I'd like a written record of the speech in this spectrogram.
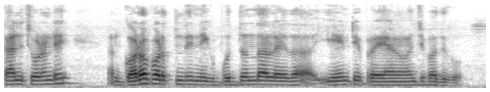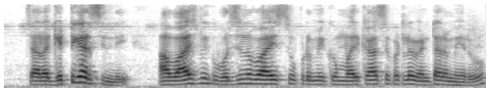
కానీ చూడండి గొడవ పడుతుంది నీకు బుద్ధి ఉందా లేదా ఏంటి ప్రయాణం అని చెప్పి చాలా గట్టిగా అరిసింది. ఆ వాయిస్ మీకు ఒరిజినల్ వాయిస్ ఇప్పుడు మీకు మరి కాసేపట్లో వింటారు మీరు.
